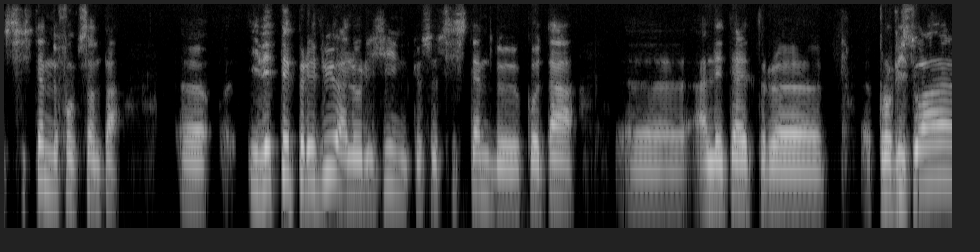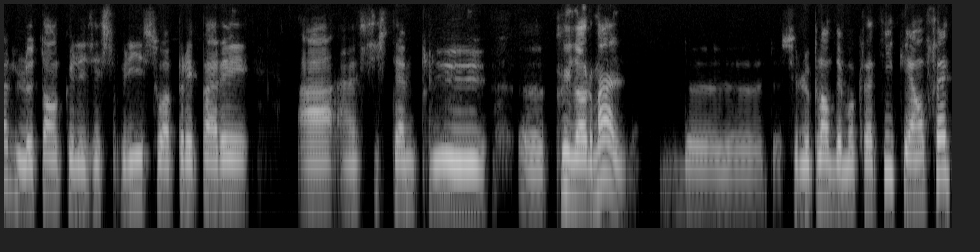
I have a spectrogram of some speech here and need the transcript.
système ne fonctionne pas. Euh, il était prévu à l'origine que ce système de quotas euh, allait être provisoire, le temps que les esprits soient préparés à un système plus, euh, plus normal sur le plan démocratique. Et en fait,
